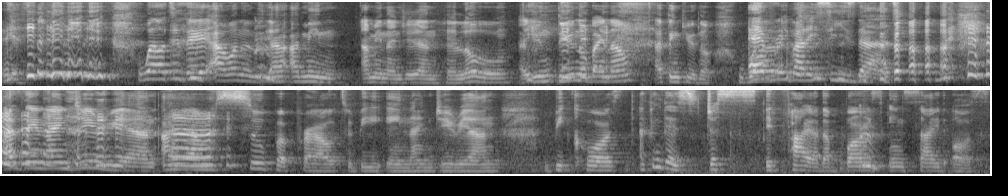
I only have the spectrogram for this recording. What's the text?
well, today I want to. I mean, I'm in Nigerian. Hello. Are you, do you know by now? I think you know. Well, Everybody sees that. As a Nigerian, I am super proud to be a Nigerian because I think there's just a fire that burns inside us.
